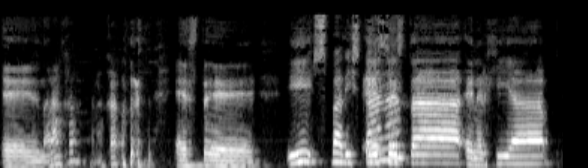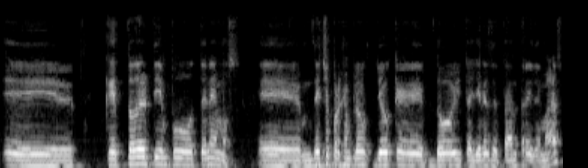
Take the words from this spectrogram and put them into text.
Eh, naranja, naranja, este, y Svadhisthana. es esta energía eh, que todo el tiempo tenemos. Eh, de hecho, por ejemplo, yo que doy talleres de tantra y demás,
